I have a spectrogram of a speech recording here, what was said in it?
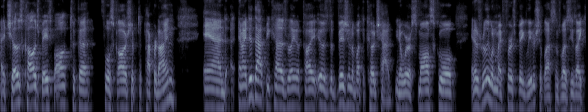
I chose college baseball. Took a full scholarship to Pepperdine, and and I did that because really probably it was the vision of what the coach had. You know, we're a small school, and it was really one of my first big leadership lessons. Was he's like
